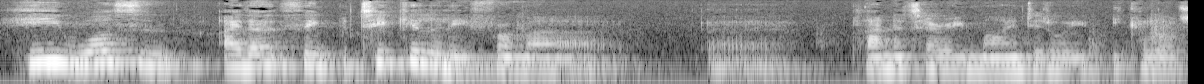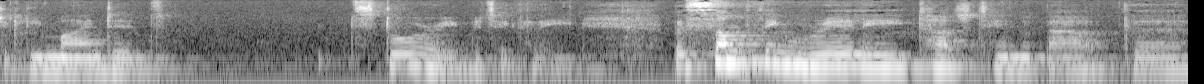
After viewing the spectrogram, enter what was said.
he wasn't, I don't think, particularly from a, a planetary minded or ecologically minded story, particularly. But something really touched him about the,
